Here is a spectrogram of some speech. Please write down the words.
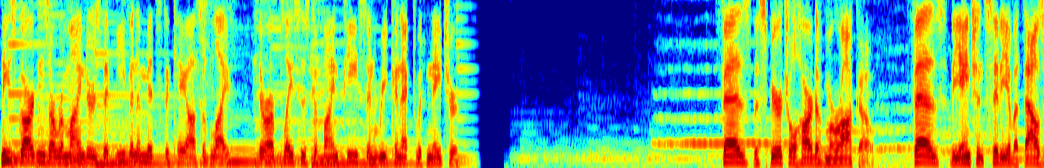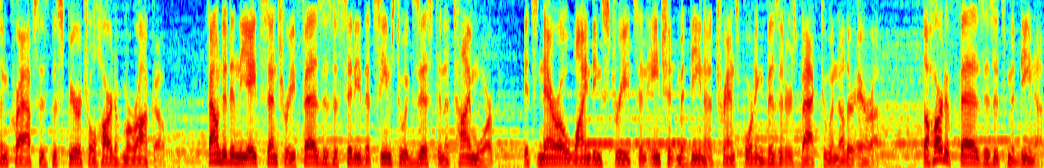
These gardens are reminders that even amidst the chaos of life, there are places to find peace and reconnect with nature. Fez, the spiritual heart of Morocco. Fez, the ancient city of a thousand crafts is the spiritual heart of Morocco. Founded in the 8th century, Fez is a city that seems to exist in a time warp, its narrow, winding streets and ancient Medina transporting visitors back to another era. The heart of Fez is its Medina,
